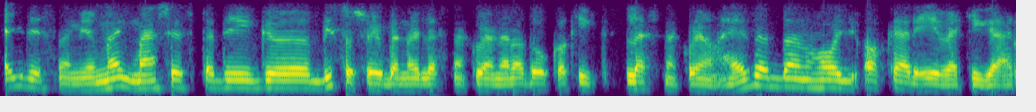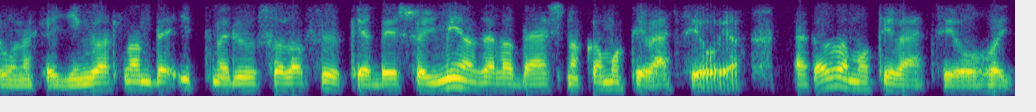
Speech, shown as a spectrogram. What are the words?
Egyrészt nem jön meg, másrészt pedig biztos vagyok benne, hogy lesznek olyan eladók, akik lesznek olyan helyzetben, hogy akár évekig árulnak egy ingatlan, de itt merül fel a fő kérdés, hogy mi az eladásnak a motivációja. Tehát az a motiváció, hogy,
